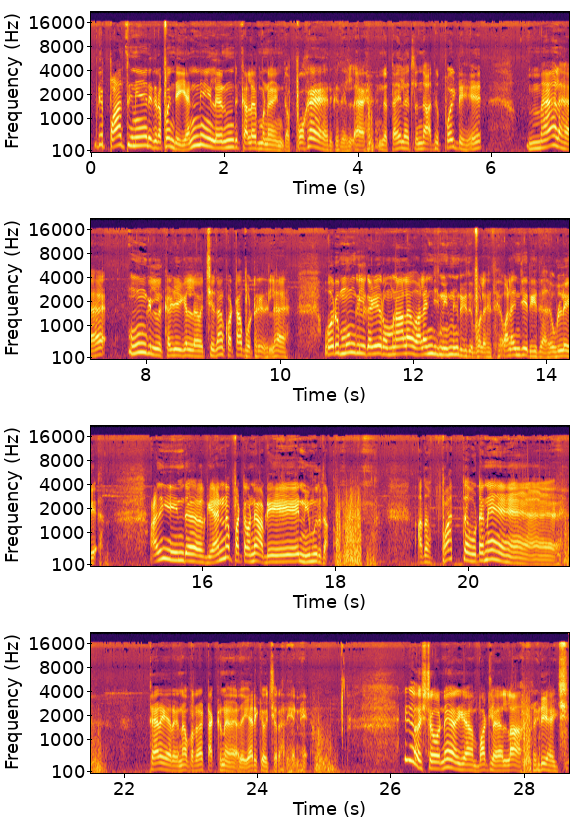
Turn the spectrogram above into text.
இப்படியே பார்த்துக்கினே இருக்கிறப்ப இந்த எண்ணெயிலேருந்து கிளம்புன இந்த புகை இருக்குது இல்லை இந்த தைலத்துலேருந்து அது போயிட்டு மேலே மூங்கில் கழிகளில் வச்சு தான் கொட்டா போட்டுருக்குதுல்ல. ஒரு மூங்கில் கழி ரொம்ப நாளாக வளைஞ்சி நின்று இருக்குது போல இது வளைஞ்சி இருக்குது அது உள்ளேயே. அது இந்த எண்ணெய் பட்ட உடனே அப்படியே நிமிர்தான். அதை பார்த்த உடனே தேரையார் என்ன பண்ணுறாரு டக்குன்னு அதை இறக்கி வச்சிடறாரு எண்ணெயை. இது வச்சிட்ட உடனே என் பாட்டில் எல்லாம் ரெடி ஆகிடுச்சு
